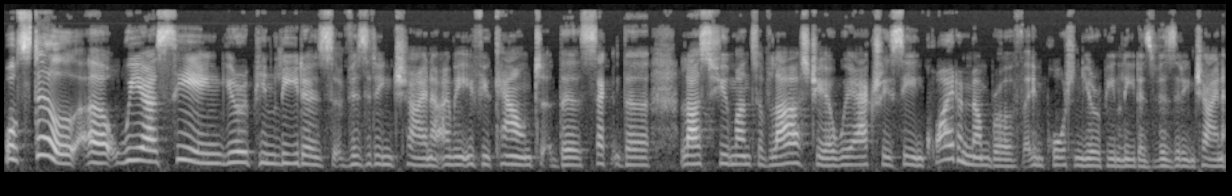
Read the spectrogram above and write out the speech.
Well, still, uh, we are seeing European leaders visiting China. I mean, if you count the sec- the last few months of last year, we're actually seeing quite a number of important European leaders visiting China.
